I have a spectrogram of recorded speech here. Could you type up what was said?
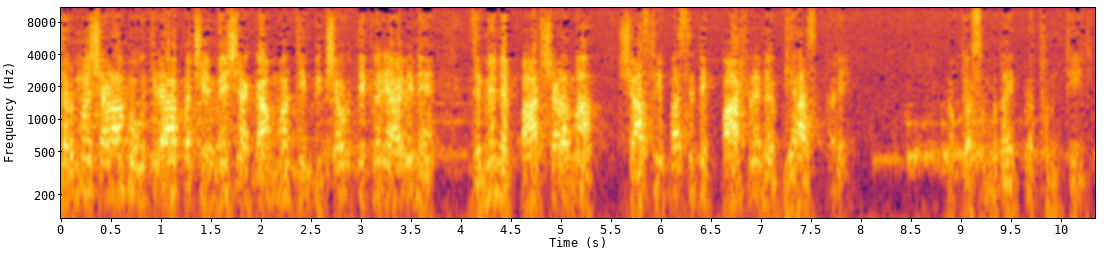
ધર્મશાળામાં ઉતર્યા પછી હંમેશા ગામમાંથી ભિક્ષાવૃત્તિ કરી આવીને જમીને પાઠશાળામાં શાસ્ત્રી પાસેથી પાઠ લઈને અભ્યાસ કરે. ડોક્ટર સમુદાય પ્રથમથી જ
